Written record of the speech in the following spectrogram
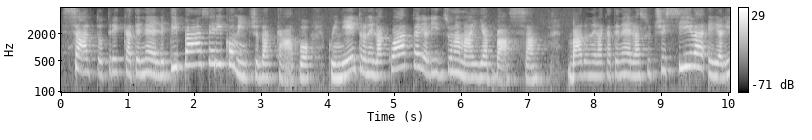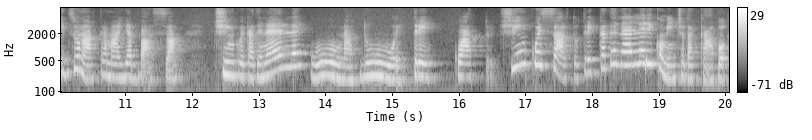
salto 3 catenelle di base ricomincio da capo. Quindi entro nella quarta e realizzo una maglia bassa. Vado nella catenella successiva e realizzo un'altra maglia bassa. 5 catenelle 1 2 3 4 5 salto 3 catenelle ricomincio da capo.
